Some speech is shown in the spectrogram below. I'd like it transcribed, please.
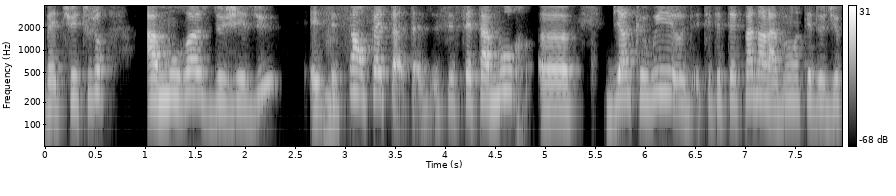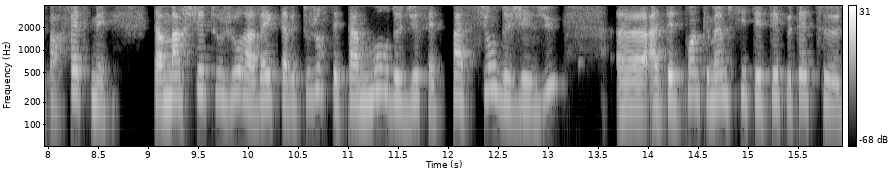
bah, tu es toujours amoureuse de Jésus. Et c'est mm. ça, en fait, c'est cet amour, euh, bien que oui, euh, tu n'étais peut-être pas dans la volonté de Dieu parfaite, mais tu as marché toujours avec, tu avais toujours cet amour de Dieu, cette passion de Jésus. Euh, à tel point que même si tu étais peut-être euh,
